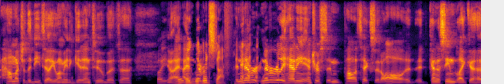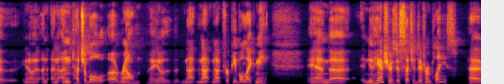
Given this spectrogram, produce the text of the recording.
how much of the detail you want me to get into, but uh, well, you know, I, the, I never, good stuff. I never, never really had any interest in politics at all. It, it kind of seemed like a, you know, an, an untouchable uh, realm. You know, not not not for people like me. And uh, New Hampshire is just such a different place. Uh,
